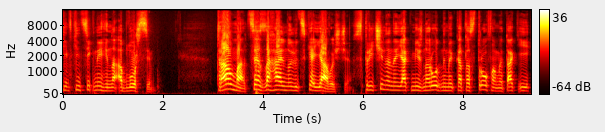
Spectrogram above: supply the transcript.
в кінці книги на обложці. Травма це загальнолюдське явище, спричинене як міжнародними катастрофами, так і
